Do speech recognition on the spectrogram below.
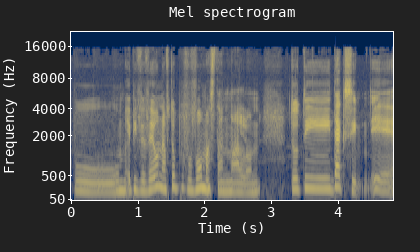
που επιβεβαίωνε αυτό που φοβόμασταν μάλλον. Το ότι, εντάξει, ε,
